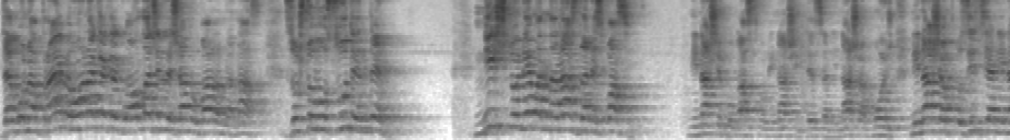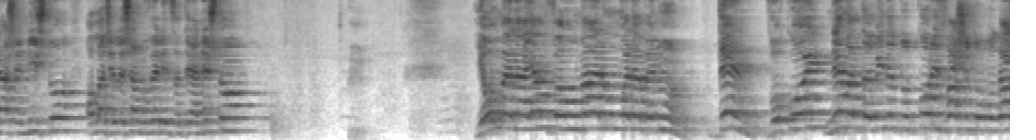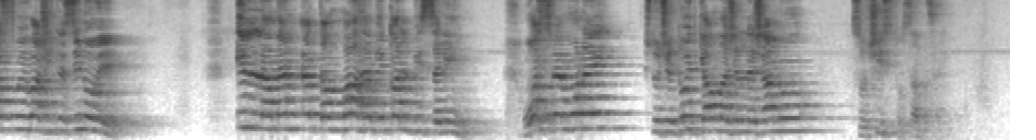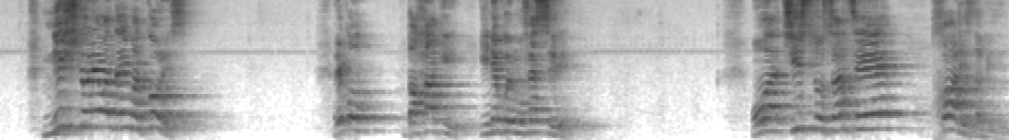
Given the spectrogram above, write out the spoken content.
Да го направиме онака како Аллах Желешану бара на нас. Зошто во суден ден ништо нема на нас да не спаси ни наше богатство, ни наши деца, ни наша мојш, ни наша позиција, ни наше ништо. Аллах Желешану вели за теја нешто. Јауме ла јанфау малум вала бенун. Ден во кој нема да видат од корист вашето богатство и вашите синови. Илла мен ета Аллаха би калби салим. Освен онај што ќе дојде ке Аллах Желешану со чисто срце. Ништо нема да имат корис. Рекол Дахаки и некој му фесири. Ова чисто срце е халис да биде.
